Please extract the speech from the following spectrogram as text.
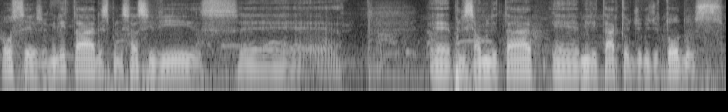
ou seja, militares, policiais civis, é, é, policial militar, é, militar que eu digo de todos,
